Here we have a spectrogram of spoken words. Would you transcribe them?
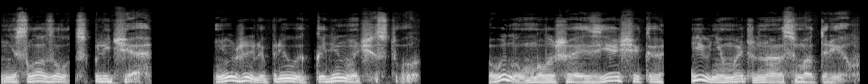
не слазал с плеча. Неужели привык к одиночеству? Вынул малыша из ящика и внимательно осмотрел.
